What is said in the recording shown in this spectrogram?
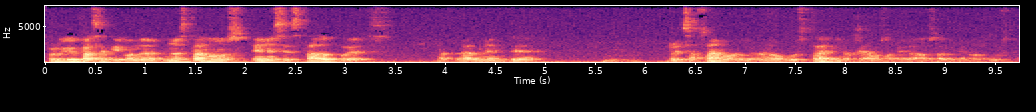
Porque ¿qué pasa? Que cuando no estamos en ese estado, pues naturalmente rechazamos lo que no nos gusta y nos quedamos apegados a lo que nos gusta.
